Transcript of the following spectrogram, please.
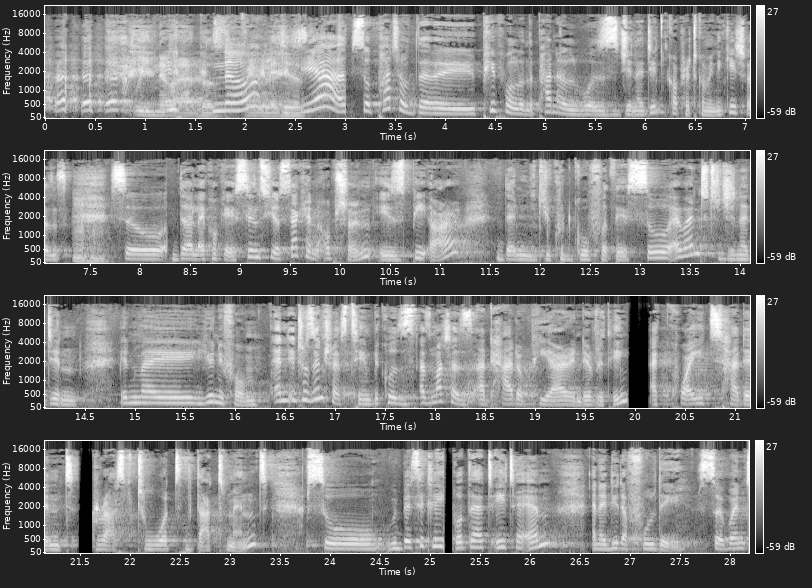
we never had those no. privileges. Yeah. So part of the people on the panel was Gina Din Corporate Communications. Mm-hmm. So they're like, okay, since your second option is PR, then you could go for this. So I went to Gina Din in my uniform. And it was interesting because as much as I'd had a PR and everything, I quite hadn't grasped what that meant. So we basically got there at 8 a.m. and I did a full day. So I went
